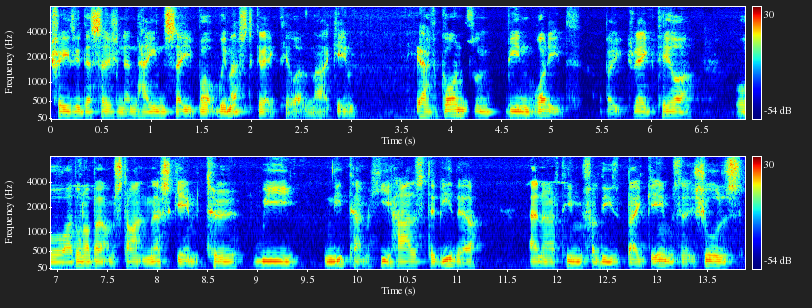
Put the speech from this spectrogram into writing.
crazy decision in hindsight. But we missed Greg Taylor in that game. Yeah. We've gone from being worried about Greg Taylor, oh, I don't know about him starting this game, to we need him. He has to be there in our team for these big games. It shows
